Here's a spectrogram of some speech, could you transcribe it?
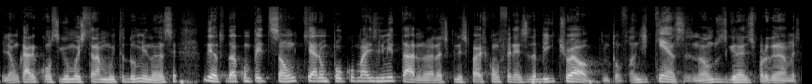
Ele é um cara que conseguiu mostrar muita dominância dentro da competição que era um pouco mais limitada, não era as principais conferências da Big 12. Não estou falando de Kansas, não dos grandes programas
